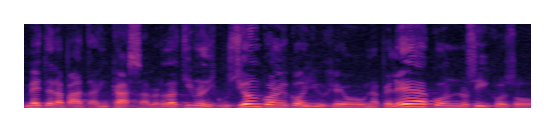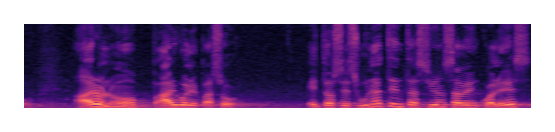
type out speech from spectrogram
mete la pata en casa, ¿verdad? Tiene una discusión con el cónyuge o una pelea con los hijos o, I don't know, algo le pasó. Entonces, una tentación, ¿saben cuál es?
